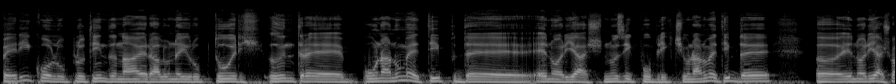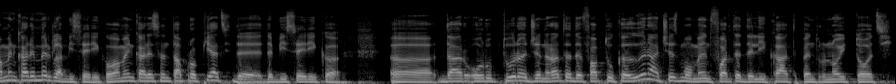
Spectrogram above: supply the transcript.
pericolul plutind în aer al unei rupturi între un anume tip de enoriași, nu zic public, ci un anume tip de uh, enoriași, oameni care merg la biserică, oameni care sunt apropiați de, de biserică, uh, dar o ruptură generată de faptul că în acest moment foarte delicat pentru noi toți,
